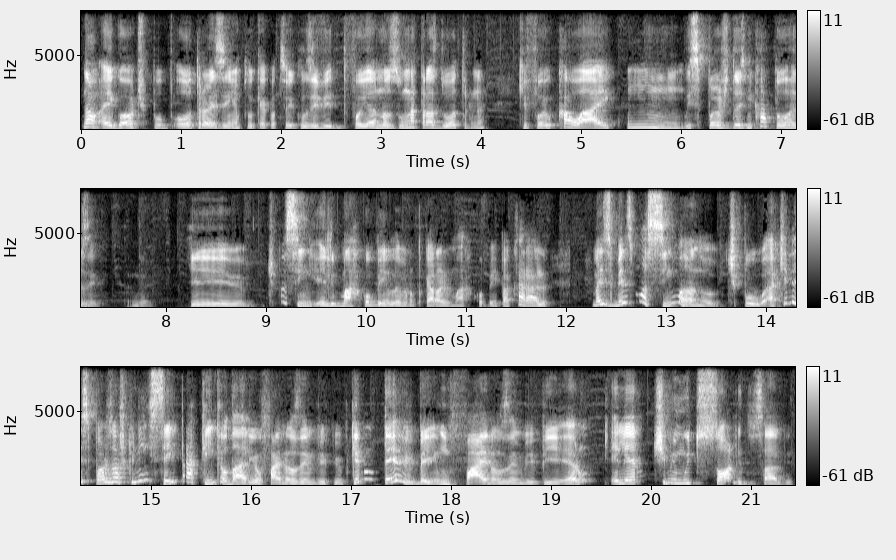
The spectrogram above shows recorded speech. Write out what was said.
Não, é igual, tipo, outro exemplo que aconteceu, inclusive, foi anos um atrás do outro, né? Que foi o Kawhi com o Spurs de 2014, entendeu? Que, tipo assim, ele marcou bem o LeBron pra caralho, marcou bem pra caralho. Mas mesmo assim, mano, tipo, aquele Spurs eu acho que nem sei para quem que eu daria o Finals MVP, porque não teve bem um Finals MVP. Era um, ele era um time muito sólido, sabe?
